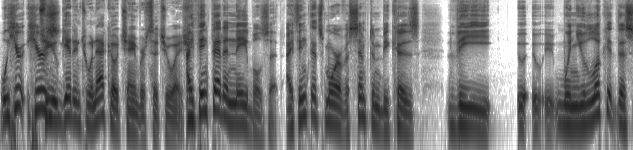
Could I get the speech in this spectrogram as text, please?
well, here, here's So you get into an echo chamber situation. I think that enables it. I think that's more of a symptom because the when you look at this,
